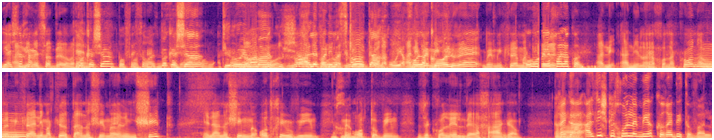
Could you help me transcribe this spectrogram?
יש לך. אני מסדר לך. כן. בבקשה. פרופסור רז מסדר בבקשה. תראו הכל. לא מה-. לא א', אני מסכים איתך, הכל. הוא יכול אני הכל. במקרה, במקרה מכיר... הוא יכול הכל. אני, אני לא יכול הכל, אבל במקרה אני מכיר את האנשים האלה אישית. אלה אנשים מאוד חיוביים, נכון. מאוד טובים. זה כולל, דרך אגב, רגע, אל תשכחו למי הקרדיט אבל.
